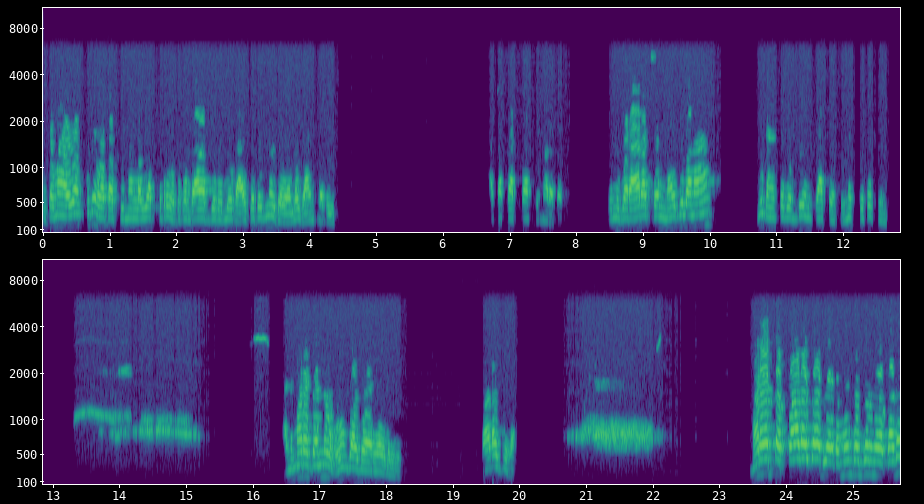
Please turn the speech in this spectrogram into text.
तिथं माझ्या व्यासपीठ होतात की मला व्यासपीठ होतं. पण गावात गेले लोक ऐकतच नव्हते. लोक गाणसाठी आता काय काय मराठा तुम्ही जर आरक्षण नाही दिला ना विधानसभेत दोन चार नसतंच आणि मराठ्यांना होऊन जाऊ द्या एवढे पाडायचे का? मराठा पाडायचा आधी आता मुंबईत जाऊन या काढा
